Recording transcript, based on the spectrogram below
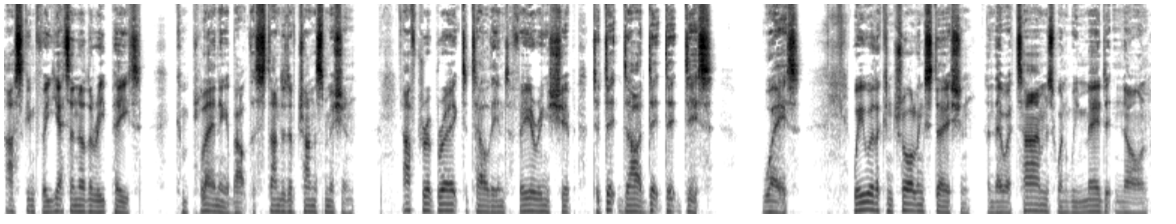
asking for yet another repeat, complaining about the standard of transmission, after a break to tell the interfering ship to dit da dit dit dit. Wait. We were the controlling station, and there were times when we made it known.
